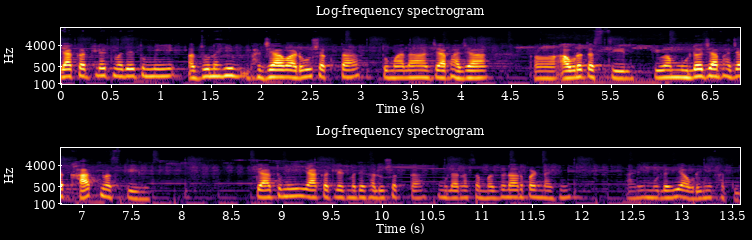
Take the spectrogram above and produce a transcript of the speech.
या कटलेटमध्ये तुम्ही अजूनही भाज्या वाढवू शकता. तुम्हाला ज्या भाज्या आवडत असतील किंवा मुलं ज्या भाज्या खात नसतील त्या तुम्ही या कटलेटमध्ये घालू शकता. मुलांना समजणार पण नाही आणि मुलंही आवडीने खातील.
